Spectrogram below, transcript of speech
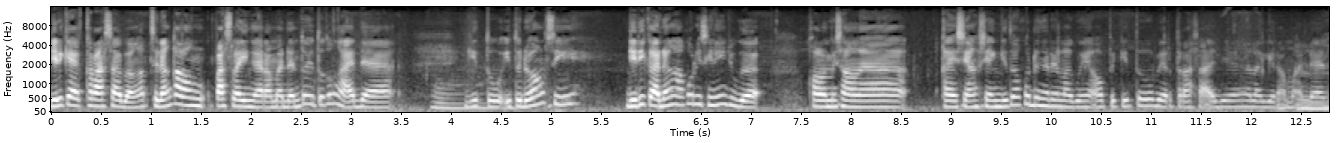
Jadi kayak kerasa banget. Sedang kalau pas lagi nggak ramadan tuh itu tuh nggak ada. Gitu. Itu doang sih. Jadi kadang aku di sini juga kalau misalnya kayak siang-siang gitu aku dengerin lagunya Opik itu biar terasa aja lagi ramadan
